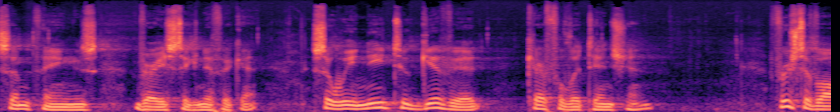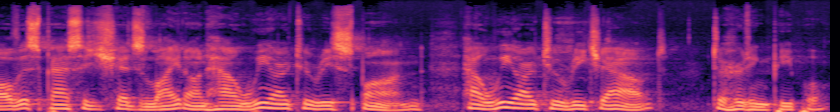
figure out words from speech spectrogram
some things very significant. So we need to give it careful attention. First of all, this passage sheds light on how we are to respond, how we are to reach out to hurting people.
